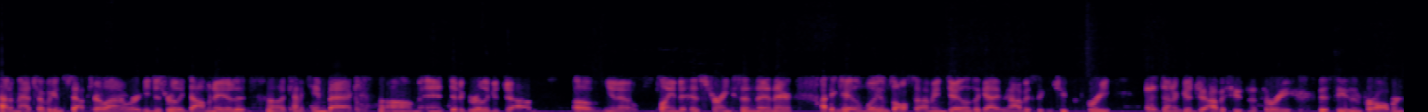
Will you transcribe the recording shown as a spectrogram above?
had a matchup against South Carolina where he just really dominated it, uh, kind of came back um, and did a really good job of you know playing to his strengths in, then there. I think Jaylin Williams also. I mean, Jaylin's a guy who obviously can shoot the three has done a good job of shooting the three this season for Auburn.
